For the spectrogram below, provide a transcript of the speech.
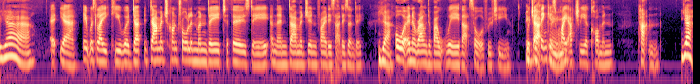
Yeah. Uh, yeah, it was like you were da- damage controlling Monday to Thursday and then damaging Friday, Saturday, Sunday. Yeah. Or in a roundabout way, that sort of routine. Which I think is quite actually a common pattern. Yeah.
